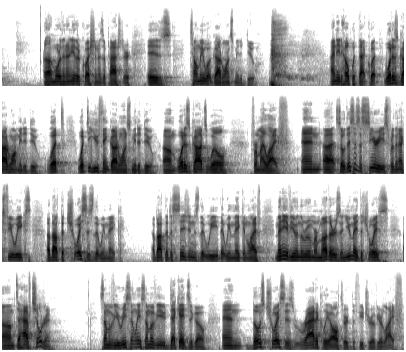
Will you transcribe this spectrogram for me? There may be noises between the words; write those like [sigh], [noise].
uh, more than any other question as a pastor, is tell me what God wants me to do. [laughs] I need help with that question. What does God want me to do? What, what do you think God wants me to do? Um, what is God's will for my life? And uh, so, this is a series for the next few weeks about the choices that we make, about the decisions that we, that we make in life. Many of you in the room are mothers, and you made the choice um, to have children. Some of you recently, some of you decades ago. And those choices radically altered the future of your life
